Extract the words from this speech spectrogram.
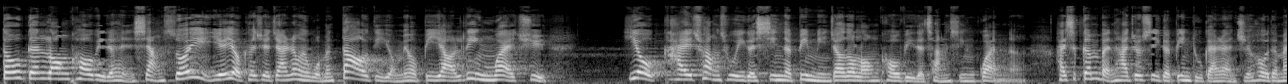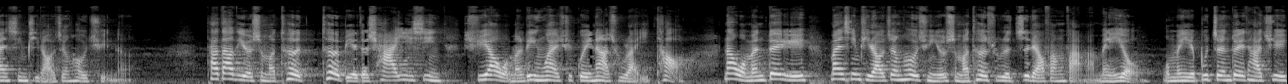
都跟 Long COVID 的很像。所以也有科学家认为，我们到底有没有必要另外去又开创出一个新的病名，叫做 Long COVID 的长新冠呢？还是根本它就是一个病毒感染之后的慢性疲劳症候群呢？它到底有什么特特别的差异性，需要我们另外去归纳出来一套？那我们对于慢性疲劳症候群有什么特殊的治疗方法吗？没有，我们也不针对它去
